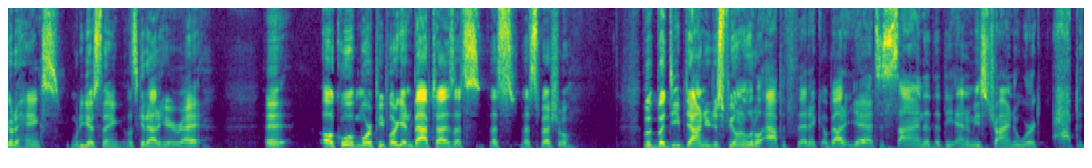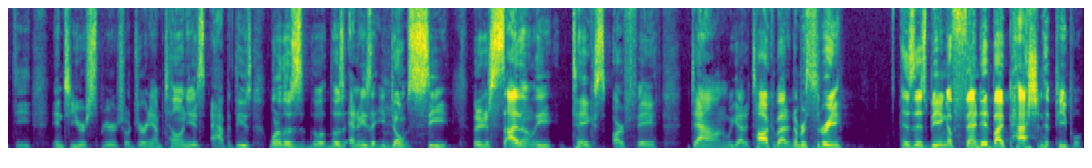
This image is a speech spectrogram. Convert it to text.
go to Hanks? What do you guys think? Let's get out of here, right? Uh, oh, cool. More people are getting baptized. That's that's that's special. But, but deep down, you're just feeling a little apathetic about it. Yeah, it's a sign that, that the enemy's trying to work apathy into your spiritual journey. I'm telling you, it's apathy is one of those, those enemies that you don't see, but it just silently takes our faith down. We got to talk about it. Number three is this being offended by passionate people.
